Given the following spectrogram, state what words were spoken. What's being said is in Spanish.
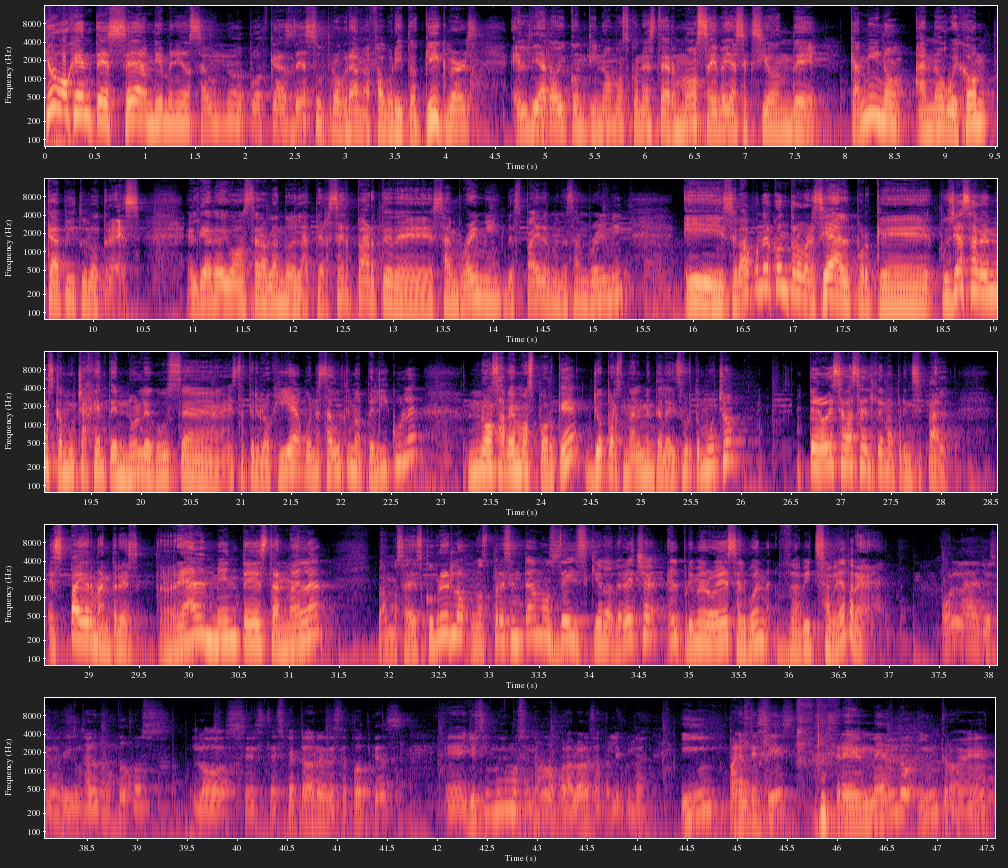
¿Qué hubo gente? Sean bienvenidos a un nuevo podcast de su programa favorito Geekverse. El día de hoy continuamos con esta hermosa y bella sección de Camino a No Way Home capítulo 3. El día de hoy vamos a estar hablando de la tercera parte de Sam Raimi, de Spider-Man de Sam Raimi. Y se va a poner controversial porque pues ya sabemos que a mucha gente no le gusta esta trilogía, bueno, esta última película. No sabemos por qué, yo personalmente la disfruto mucho, pero ese va a ser el tema principal. Spider-Man 3, ¿realmente es tan mala? Vamos a descubrirlo. Nos presentamos de izquierda a derecha. El primero es el buen David Saavedra. Hola, yo soy David, un saludo a todos los este, espectadores de este podcast. Eh, yo estoy muy emocionado por hablar de esa película. Y, paréntesis, tremendo intro, ¿eh?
